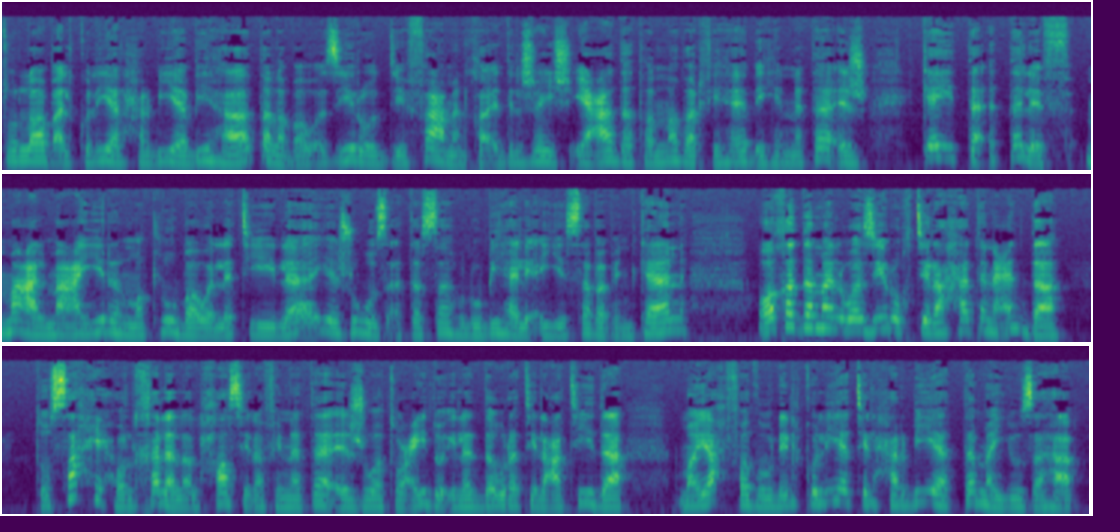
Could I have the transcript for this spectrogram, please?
طلاب الكلية الحربية بها طلب وزير الدفاع من قائد الجيش إعادة النظر في هذه النتائج كي تأتلف مع المعايير المطلوبة والتي لا يجوز التساهل بها لأي سبب كان. وقدم الوزير اقتراحات عدة تصحح الخلل الحاصل في النتائج وتعيد إلى الدورة العتيدة ما يحفظ للكلية الحربية تميزها.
